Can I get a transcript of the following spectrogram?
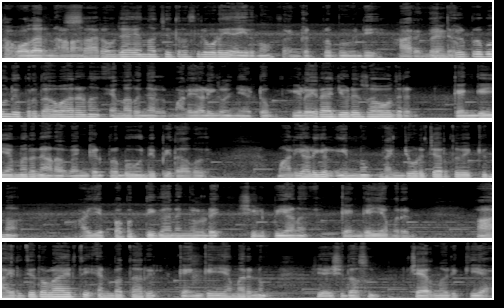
സഹോദരനാണ്. സരോജ എന്ന ചിത്രത്തിലൂടെയായിരുന്നു വെങ്കട് പ്രഭുവിന്റെ അരങ്ങേറ്റം വെങ്കട് പ്രഭുവിന്റെ പിതാവാരാണ് എന്നറിഞ്ഞാൽ മലയാളികൾ ഞെട്ടും. ഇളയരാജയുടെ സഹോദരൻ കെങ്കി അമരനാണ് വെങ്കട് പ്രഭുവിന്റെ പിതാവ്. മലയാളികൾ ഇന്നും നെഞ്ചോട് ചേർത്ത് വയ്ക്കുന്ന അയ്യപ്പ ഭക്തി ഗാനങ്ങളുടെ ശില്പിയാണ് ഗംഗൈ അമരൻ. ആയിരത്തി തൊള്ളായിരത്തി എൺപത്തി ആറിൽ ഗംഗൈ അമരനും യേശുദാസും ചേർന്നൊരുക്കിയ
